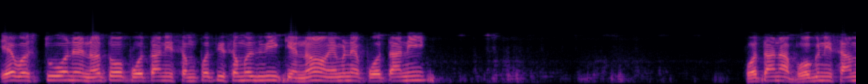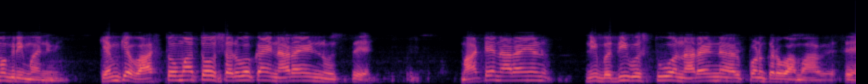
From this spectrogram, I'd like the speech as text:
એ વસ્તુઓને ન તો પોતાની સંપત્તિ સમજવી કે ન એમને પોતાની પોતાના ભોગની સામગ્રી માનવી. કેમ કે વાસ્તવમાં તો સર્વ કાંઈ નારાયણનું જ છે. માટે નારાયણની બધી વસ્તુઓ નારાયણને અર્પણ કરવામાં આવે છે.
